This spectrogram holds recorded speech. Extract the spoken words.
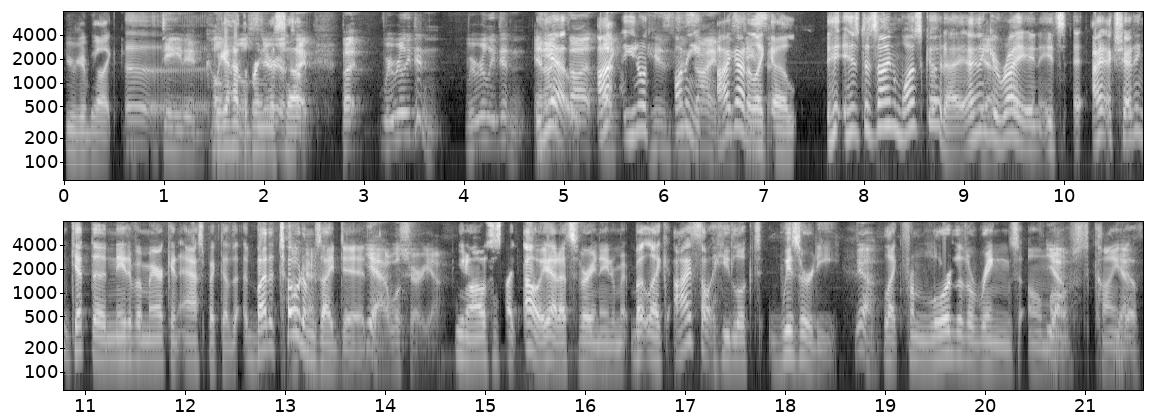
You're gonna be like, Ugh, dated cultural gonna have to bring this stereotype, up. but we really didn't. We really didn't. And yeah, I thought I- you know, his funny. design I got it like a. His design was good. I, I think Yeah. you're right, and it's. I actually I didn't get the Native American aspect of that. By the totems, I did. Yeah, well sure, yeah. You know, I was just like, oh yeah, that's very Native. American. But like, I thought he looked wizardy, Yeah. like from Lord of the Rings almost, kind Yeah. of.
